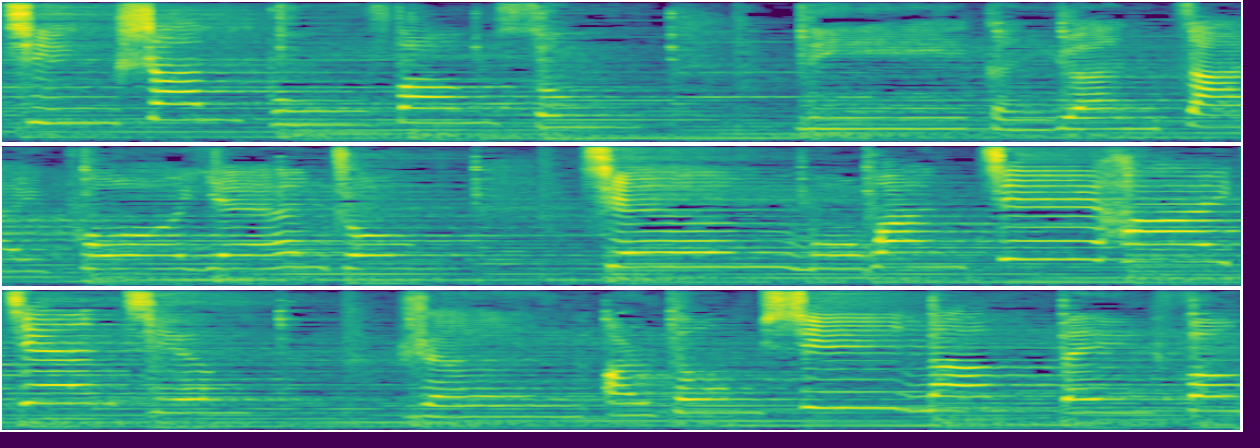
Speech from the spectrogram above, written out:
青山不放松，立根源在破岩中。千磨万击还坚劲，任尔东西南。北风。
